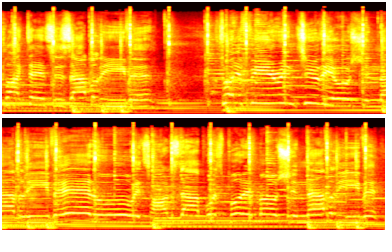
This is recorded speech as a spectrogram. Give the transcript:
clock dances, I believe it. throw your fear into the ocean, I believe it. Oh, it's hard to stop what's put in motion, I believe it.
